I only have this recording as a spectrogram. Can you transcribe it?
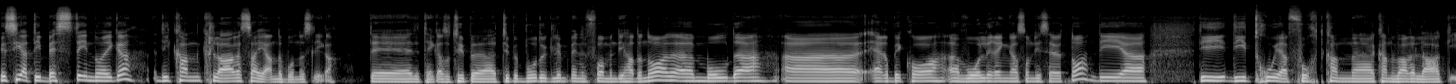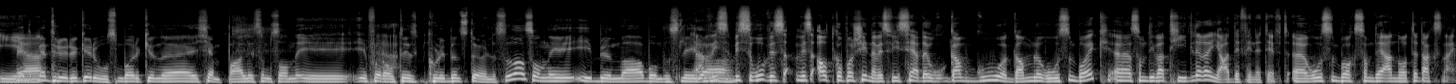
Jeg sier at de beste i Norge De kan klare seg i andre Bundesliga. Det, det tenker jeg, altså type, type Bodø-Glimt med den formen de hadde nå. eh, Molde, uh, RBK, uh, Vålerenga som de ser ut nå. De, eh, de, de tror jeg fort kan, eh, kan være lag i men, eh, men tror du ikke Rosenborg kunne kjempa liksom sånn i, i forhold til klubbens størrelse, da? Sånn i, i bunnen av Bundesliga? ja, hvis, hvis, hvis, hvis alt går på skinner, hvis vi ser det gode, gamle Rosenborg eh, som de var tidligere, ja, definitivt. Eh, Rosenborg som det er nå til dags, nei.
